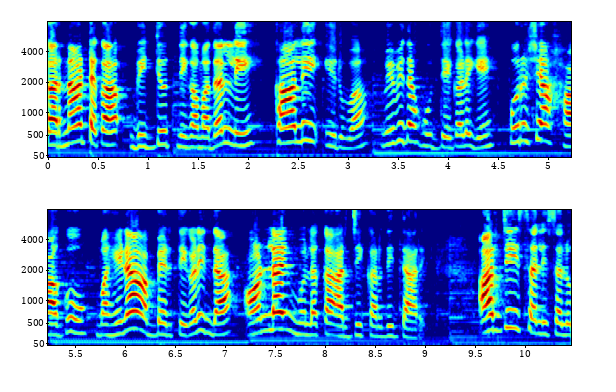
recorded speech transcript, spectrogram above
ಕರ್ನಾಟಕ ವಿದ್ಯುತ್ ನಿಗಮದಲ್ಲಿ ಖಾಲಿ ಇರುವ ವಿವಿಧ ಹುದ್ದೆಗಳಿಗೆ ಪುರುಷ ಹಾಗೂ ಮಹಿಳಾ ಅಭ್ಯರ್ಥಿಗಳಿಂದ ಆನ್ಲೈನ್ ಮೂಲಕ ಅರ್ಜಿ ಕರೆದಿದ್ದಾರೆ. ಅರ್ಜಿ ಸಲ್ಲಿಸಲು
